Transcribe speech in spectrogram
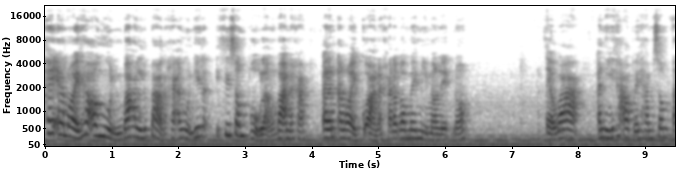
ให้อร่อยเท่าองุ่นบ้านหรือเปล่านะคะองุ่นที่ที่ส้มปลูกหลังบ้านนะคะ อันนั้นอร่อยกว่านะคะ แล้วก็ไม่มีเมล็ดเนาะแต่ว่าอันนี้ถ้าเอาไปทำส้มต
